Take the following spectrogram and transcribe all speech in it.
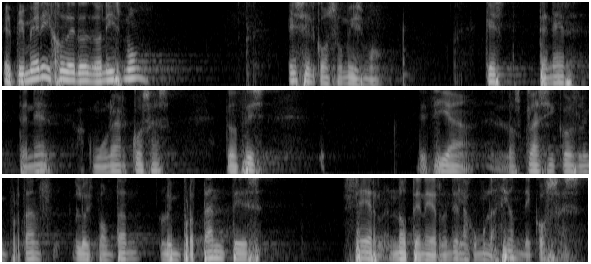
El primer hijo del hedonismo es el consumismo, que es tener, tener, acumular cosas. Entonces, decía los clásicos, lo, lo importante es ser, no tener, de la acumulación de cosas.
